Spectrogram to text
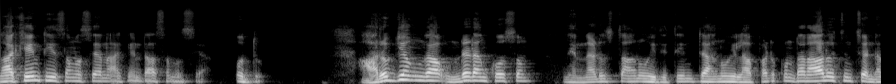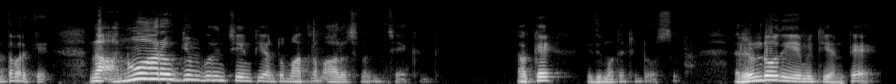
నాకేంటి ఈ సమస్య నాకేంటి ఆ సమస్య? వద్దు. ఆరోగ్యంగా ఉండడం కోసం నేను నడుస్తాను ఇది తింటాను ఇలా పడుకుంటాను ఆలోచించండి అంతవరకే. నా అనారోగ్యం గురించి ఏంటి అంటూ మాత్రం ఆలోచన చేయకండి. ఓకే? ఇది మొదటి డోసు. రెండోది ఏమిటి అంటే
